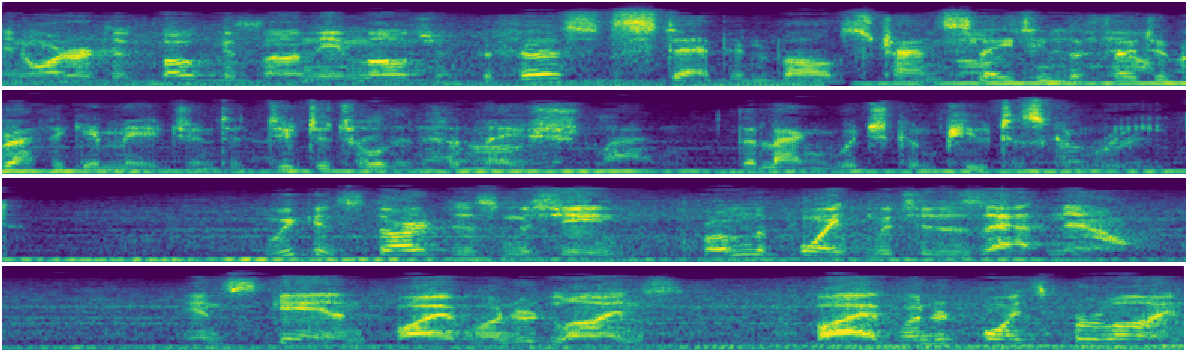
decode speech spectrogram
in order to focus on the emulsion. The first step involves translating the photographic image into digital information, the language computers can read. We can start this machine from the point which it is at now and scan 500 lines, 500 points per line,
